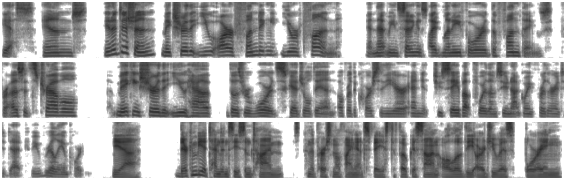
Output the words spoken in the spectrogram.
Yes. And in addition, make sure that you are funding your fun. And that means setting aside money for the fun things. For us, it's travel, making sure that you have those rewards scheduled in over the course of the year and to save up for them so you're not going further into debt can be really important. Yeah. There can be a tendency sometimes in the personal finance space to focus on all of the arduous, boring,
